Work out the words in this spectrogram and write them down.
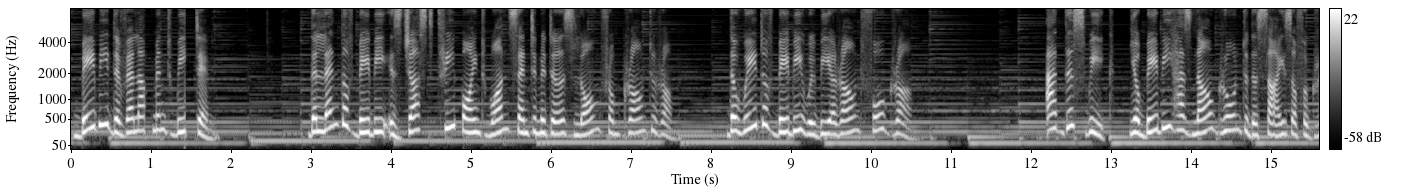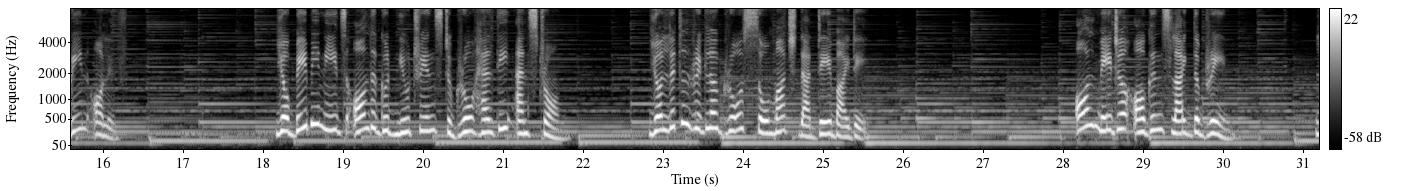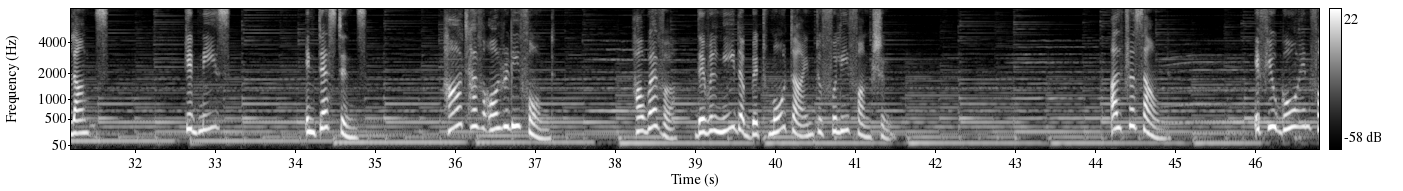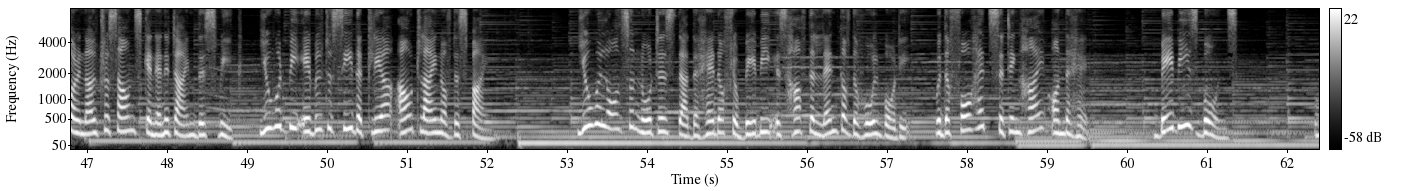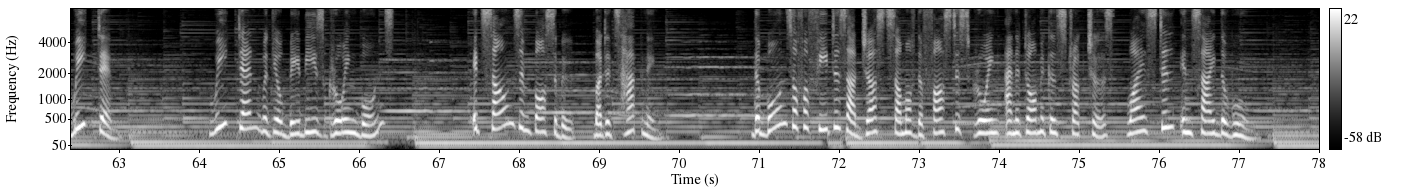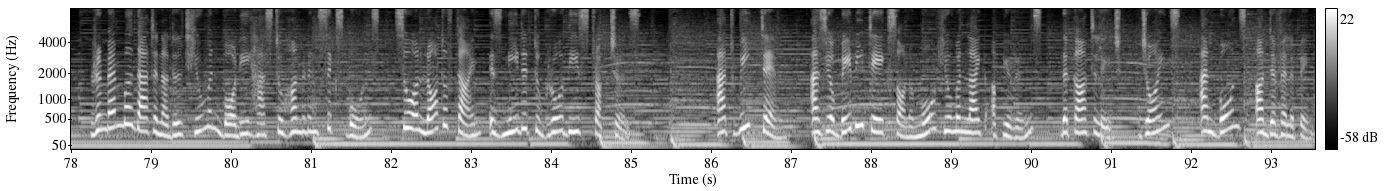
Baby Development Week 10 The length of baby is just 3.1 centimeters long from crown to rump. The weight of baby will be around 4 gram. At this week, your baby has now grown to the size of a green olive. Your baby needs all the good nutrients to grow healthy and strong. Your little wriggler grows so much that day by day. All major organs like the brain, lungs, kidneys, intestines, heart have already formed. However, they will need a bit more time to fully function. Ultrasound If you go in for an ultrasound scan anytime this week, you would be able to see the clear outline of the spine. You will also notice that the head of your baby is half the length of the whole body, with the forehead sitting high on the head. Baby's bones. Week 10. Week 10 with your baby's growing bones? It sounds impossible, but it's happening. The bones of a fetus are just some of the fastest growing anatomical structures while still inside the womb. Remember that an adult human body has 206 bones, so a lot of time is needed to grow these structures. At week 10, as your baby takes on a more human-like appearance, the cartilage, joints, and bones are developing.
